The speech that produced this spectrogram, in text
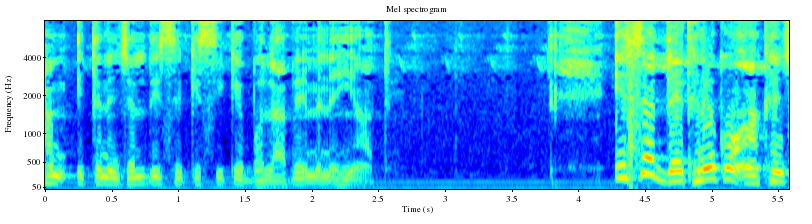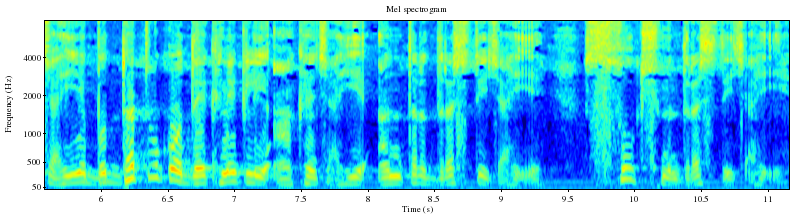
हम इतने जल्दी से किसी के भुलावे में नहीं आते। इसे देखने को आँखें चाहिए, बुद्धत्व को देखने के लिए आँखें चाहिए, अंतर्दृष्टि चाहिए, सूक्ष्म दृष्टि चाहिए।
